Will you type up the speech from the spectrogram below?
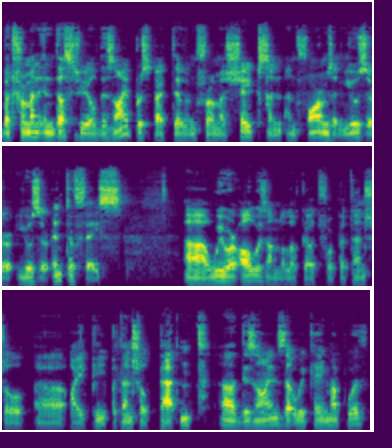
But from an industrial design perspective, and from a shapes and, and forms and user user interface, uh, we were always on the lookout for potential uh, IP, potential patent uh, designs that we came up with.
